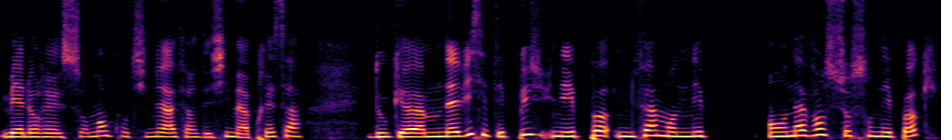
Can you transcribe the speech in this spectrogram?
Mais elle aurait sûrement continué à faire des films après ça. Donc, euh, à mon avis, c'était plus une, femme en, avance sur son époque,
